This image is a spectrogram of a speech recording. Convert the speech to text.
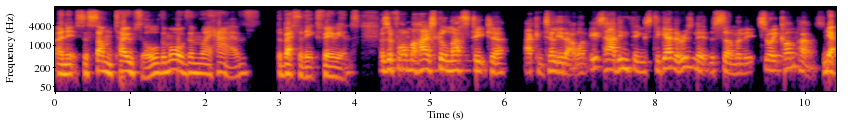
and it's a sum total, the more of them they have, the better the experience. As a former high school maths teacher, I can tell you that one. It's adding things together, isn't it? The sum and it so it compounds. Yeah.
